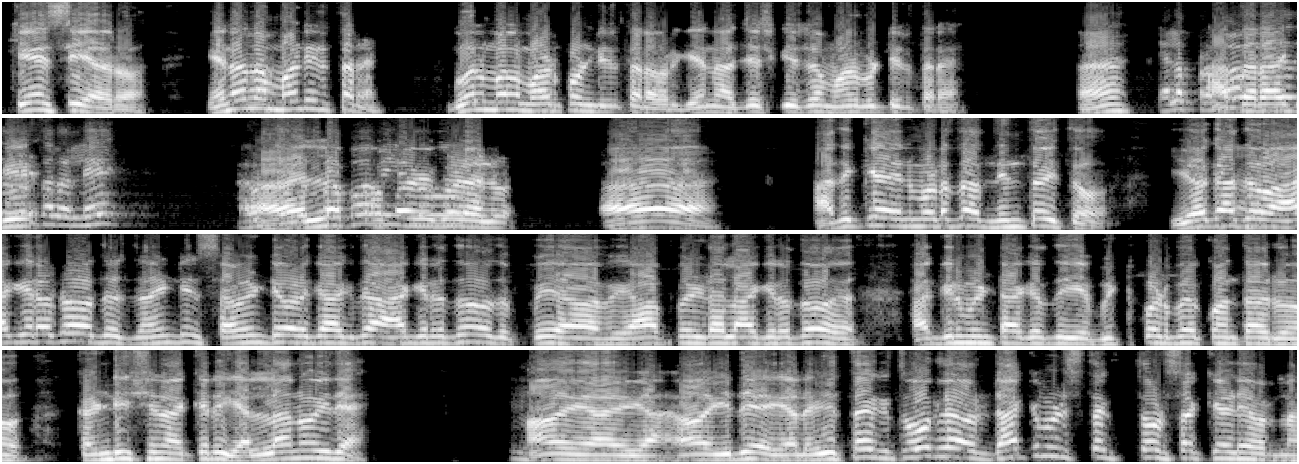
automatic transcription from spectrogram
ಕೆ ಸಿ ಅವರು. ಏನಾನ ಮಾಡಿರ್ತಾರೆ. ಗೋಲ್ಮಾಲ್ ಮಾಡ್ಕೊಂಡಿರ್ತಾರೆ ಅವ್ರಿಗೆ. ಏನೋ ಅಡ್ಜಸ್ಟ್ ಗಿಜ್ ಮಾಡ್ಬಿಟ್ಟಿರ್ತಾರೆ. ಆ? ಎಲ್ಲ ಆಗಿ- ಪ್ರಭಾವಿಗಳು- ಆ ಅದಕ್ಕೆ ಏನ್ ಮಾಡೋದು? ಅದ್ ನಿಂತೋಯ್ತು. ಇವಾಗ ಅದು ಆಗಿರೋದು ಅದು ನೈನ್ಟೀನ್ ಸೆವೆಂಟಿ ಒಳಗೆ ಆಗದೆ ಆಗಿರೋದು ಅದು ಯಾವ ಫೀಲ್ಡ್ ಅಲ್ಲಿ ಆಗಿರೋದು ಅಗ್ರಿಮೆಂಟ್ ಆಗಿರೋದು ಬಿಟ್ಟು ಬಿಟ್ಕೊಡ್ಬೇಕು ಅಂತ ಅವ್ರು ಕಂಡೀಷನ್ ಹಾಕಿರೋ ಎಲ್ಲಾನು ಇದೆ. ಇದೆ ಹೋಗ್ಲಿ ಅವ್ರ ಡಾಕ್ಯುಮೆಂಟ್ಸ್ ತೆಗ್ದು ತೋರ್ಸಕ್ ಹೇಳಿ ಅವ್ರನ್ನ.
